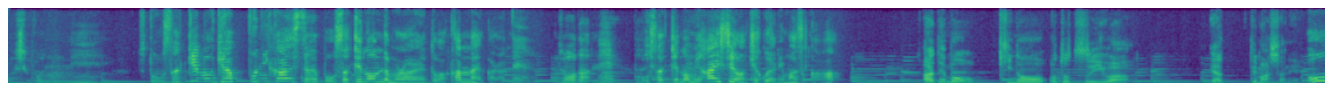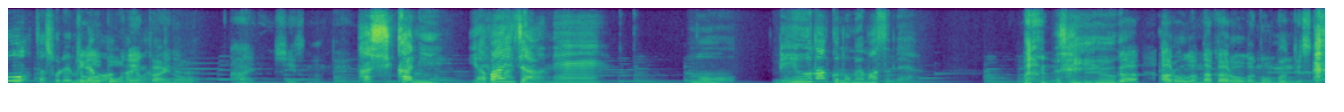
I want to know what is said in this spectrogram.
んです確かにねちょっとお酒のギャップに関してはやっぱお酒飲んでもらわないとわかんないからね。そうだね。お酒飲み配信は結構やりますか？あでも昨日おとついはやってましたね。おおじゃあそれ見ればわかるわど忘年会のはいシーズンなんで。確かに。やばいじゃん。ね。もう理由なく飲めますね。理由があろうがなかろうが飲むんですけど。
